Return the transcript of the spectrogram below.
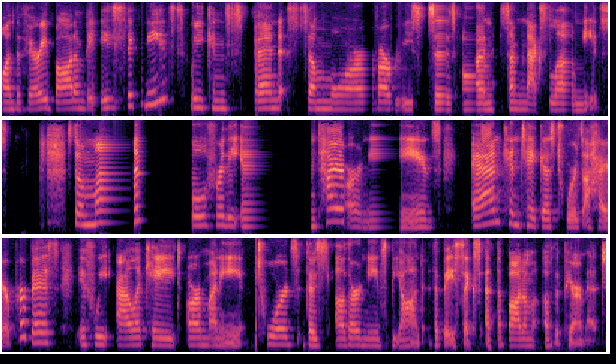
on the very bottom basic needs, we can spend some more of our resources on some next level needs. So, money for the entire our needs and can take us towards a higher purpose if we allocate our money towards those other needs beyond the basics at the bottom of the pyramid.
